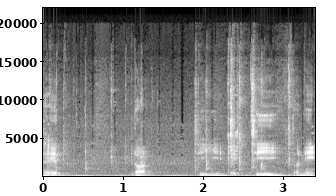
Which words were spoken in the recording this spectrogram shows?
test txt ตัวนี้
